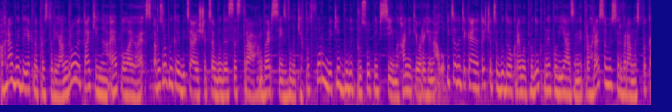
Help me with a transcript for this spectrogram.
Гра вийде як на пристрої Android, так і на Apple iOS. Розробники обіцяють, що це буде сестра версії з великих платформ, в якій будуть присутні всі механіки оригіналу. І це натякає на те, що це буде окремий продукт, не пов'язаний прогресом із серверами з ПК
